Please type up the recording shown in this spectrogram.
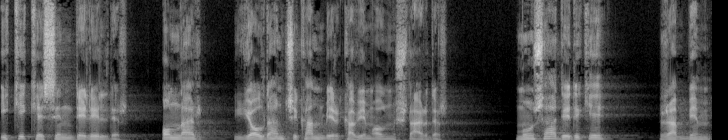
iki kesin delildir. Onlar yoldan çıkan bir kavim olmuşlardır. Musa dedi ki, Rabbim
